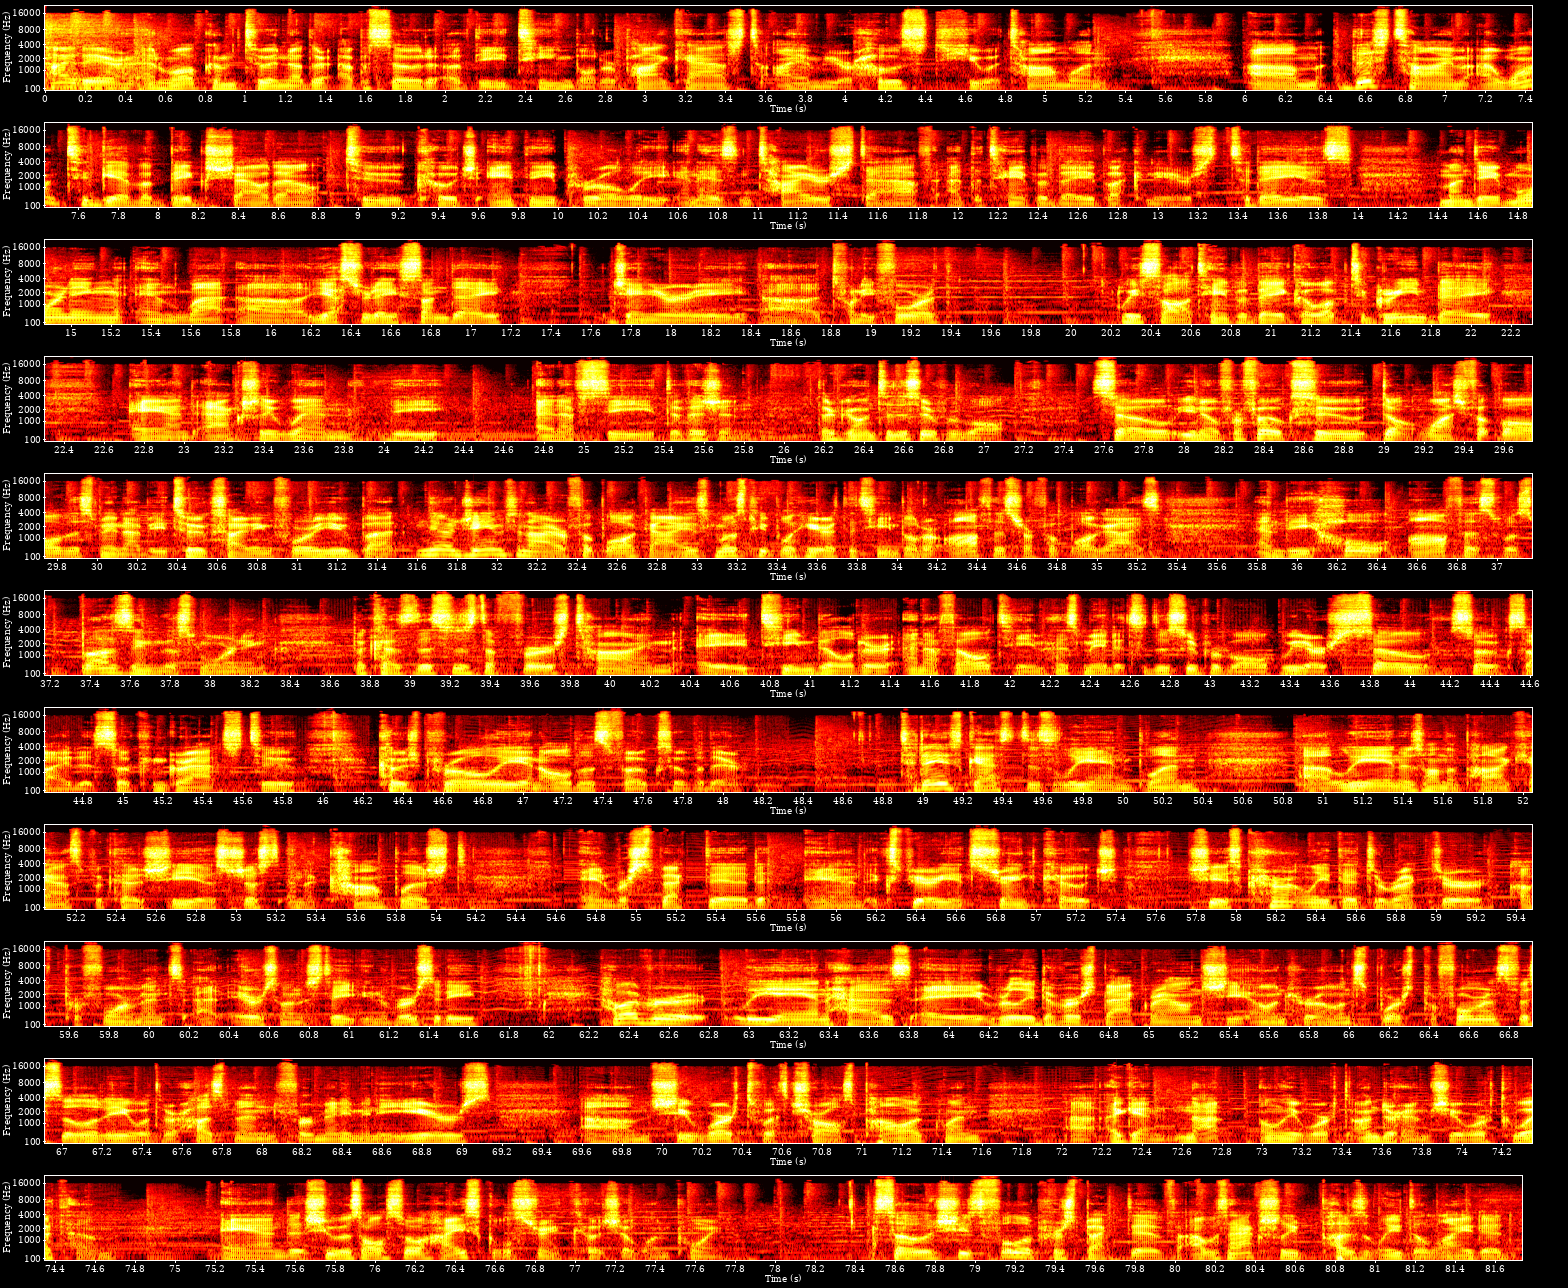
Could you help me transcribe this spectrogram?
Hi there, and welcome to another episode of the TeamBuildr Podcast. I am your host, Hewitt Tomlin. Um, this time, I want to give a big shout out to Coach Anthony Piroli and his entire staff at the Tampa Bay Buccaneers. Today is Monday morning, and la- uh, yesterday, Sunday, January uh, 24th, we saw Tampa Bay go up to Green Bay and actually win the NFC division. They're going to the Super Bowl. So, you know, for folks who don't watch football, this may not be too exciting for you, but, you know, James and I are football guys. Most people here at the TeamBuildr office are football guys. And the whole office was buzzing this morning because this is the first time a TeamBuildr NFL team has made it to the Super Bowl. We are so, so excited. So, congrats to Coach Piroli and all those folks over there. Today's guest is Leanne Blinn. Uh, Leanne is on the podcast because she is just an accomplished, and respected and experienced strength coach. She is currently the director of performance at Arizona State University. However, Leanne has a really diverse background. She owned her own sports performance facility with her husband for many, many years. Um, she worked with Charles Poliquin. Uh, again, not only worked under him, she worked with him. And she was also a high school strength coach at one point. So she's full of perspective. I was actually pleasantly delighted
